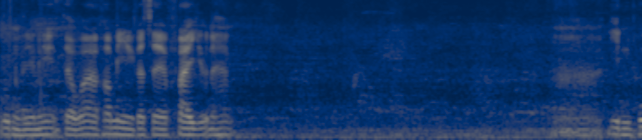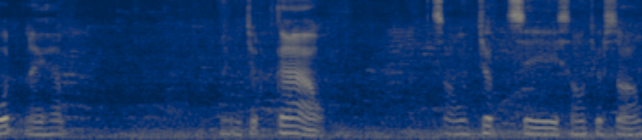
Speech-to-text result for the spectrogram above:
รุ่นนี้ แต่ว่าเขามีกระแสไฟอยู่นะครับอินพุตนะครับ 1.9 2.4 2.2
